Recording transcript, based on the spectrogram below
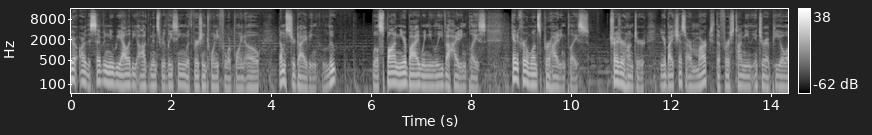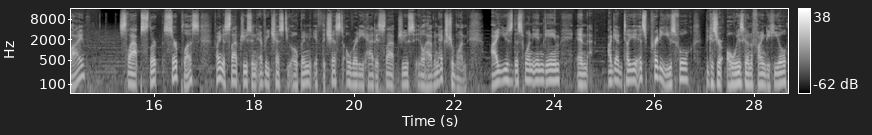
Here are the seven new reality augments releasing with version 24.0. Dumpster diving. Loot will spawn nearby when you leave a hiding place. Can occur once per hiding place. Treasure Hunter. Nearby chests are marked the first time you enter a POI. Slap surplus. Find a slap juice in every chest you open. If the chest already had a slap juice, it'll have an extra one. I use this one in game, and I gotta tell you, it's pretty useful because you're always to find a heal.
